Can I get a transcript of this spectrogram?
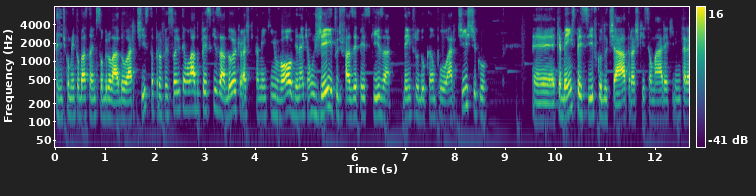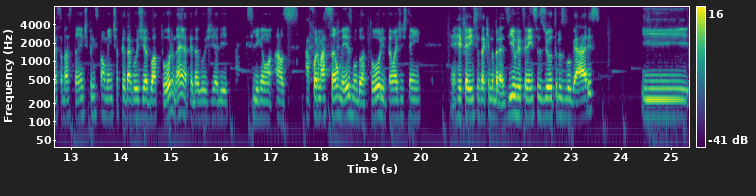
a gente comentou bastante sobre o lado artista, professor, e tem um lado pesquisador, que eu acho que também que envolve, né, que é um jeito de fazer pesquisa dentro do campo artístico, é, que é bem específico do teatro, acho que isso é uma área que me interessa bastante, principalmente a pedagogia do ator, né, a pedagogia ali que se ligam à formação mesmo do ator, então a gente tem é, referências aqui no Brasil, referências de outros lugares, e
